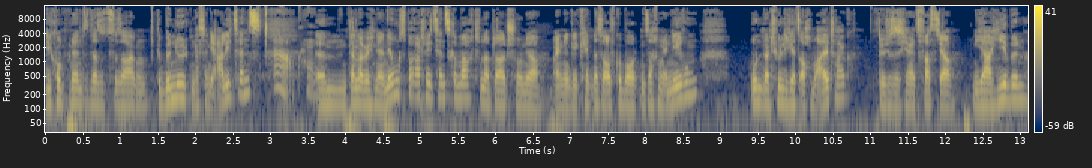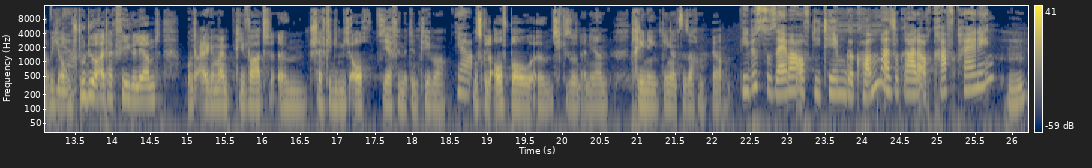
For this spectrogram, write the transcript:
Die Komponenten sind da sozusagen gebündelt und das ist dann die A-Lizenz. Ah, okay. Ähm, dann habe ich eine Ernährungsberater-Lizenz gemacht und habe da halt schon ja einige Kenntnisse aufgebaut in Sachen Ernährung und natürlich jetzt auch im Alltag durch dass ich ja jetzt fast ja ein Jahr hier bin, habe ich auch Ja. im Studioalltag viel gelernt und allgemein privat ähm, beschäftige ich mich auch sehr viel mit dem Thema Ja. Muskelaufbau, ähm, sich gesund ernähren, Training, den ganzen Sachen. Ja. Wie bist du selber auf die Themen gekommen? Also gerade auch Krafttraining? Mhm.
